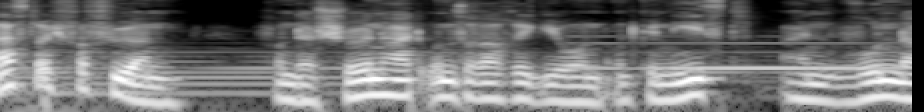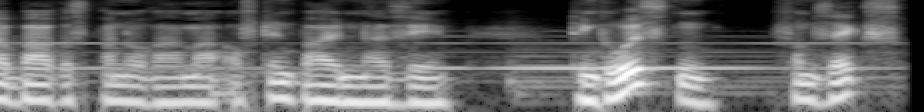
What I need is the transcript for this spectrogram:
Lasst euch verführen von der Schönheit unserer Region und genießt ein wunderbares Panorama auf den Baldener See, den größten von sechs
